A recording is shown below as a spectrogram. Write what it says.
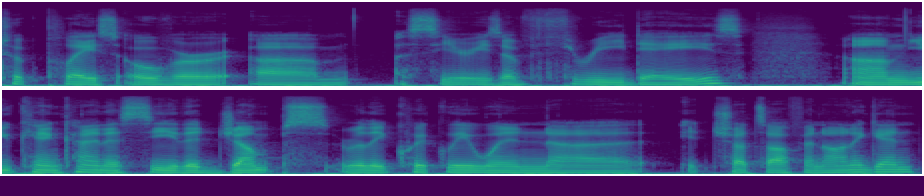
took place over um, a series of three days. Um, you can kind of see the jumps really quickly when uh, it shuts off and on again.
